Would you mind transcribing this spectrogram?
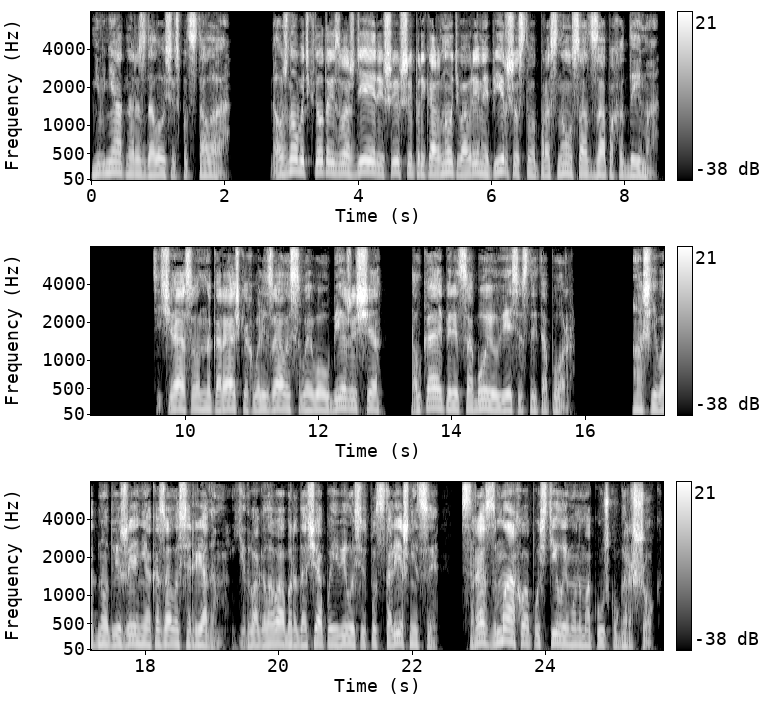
Невнятно раздалось из-под стола. Должно быть, кто-то из вождей, решивший прикорнуть во время пиршества, проснулся от запаха дыма. Сейчас он на карачках вылезал из своего убежища, толкая перед собой увесистый топор. Аж я в одно движение оказалась рядом. Едва голова бородача появилась из-под столешницы, с размаху опустила ему на макушку горшок.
